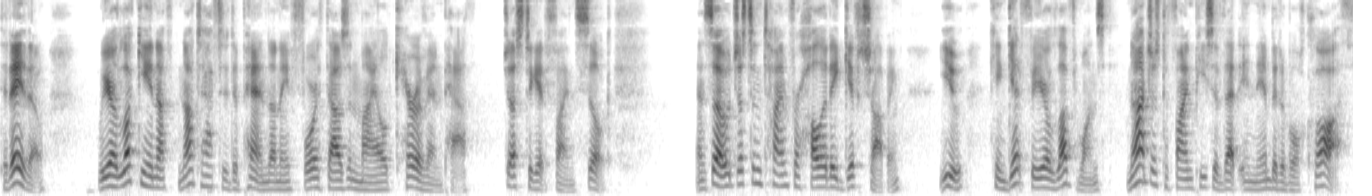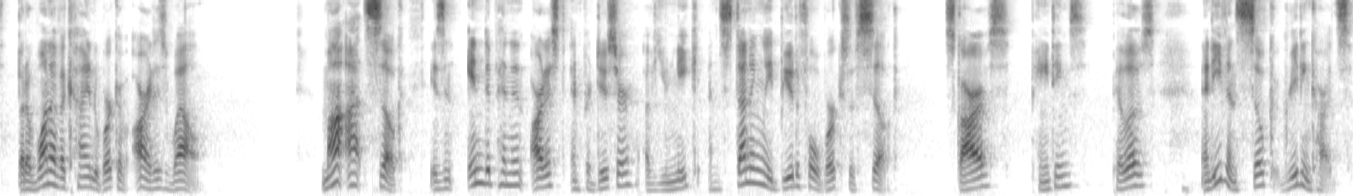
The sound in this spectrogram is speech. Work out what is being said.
Today, though, we are lucky enough not to have to depend on a 4,000 mile caravan path just to get fine silk. And so, just in time for holiday gift shopping, you can get for your loved ones not just a fine piece of that inimitable cloth, but a one of a kind work of art as well. Ma'at Silk is an independent artist and producer of unique and stunningly beautiful works of silk scarves, paintings, pillows, and even silk greeting cards.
